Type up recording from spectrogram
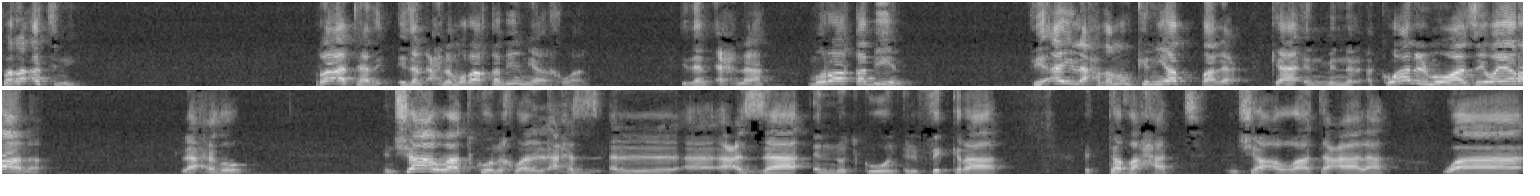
فرأتني. رأت هذه. إذا إحنا مراقبين يا أخوان. إذا إحنا مراقبين. في أي لحظة ممكن يطلع كائن من الأكوان الموازية ويرانا؟ لاحظوا؟ إن شاء الله تكون إخواني الأحز... الأعزاء أنه تكون الفكرة اتضحت إن شاء الله تعالى وتكون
